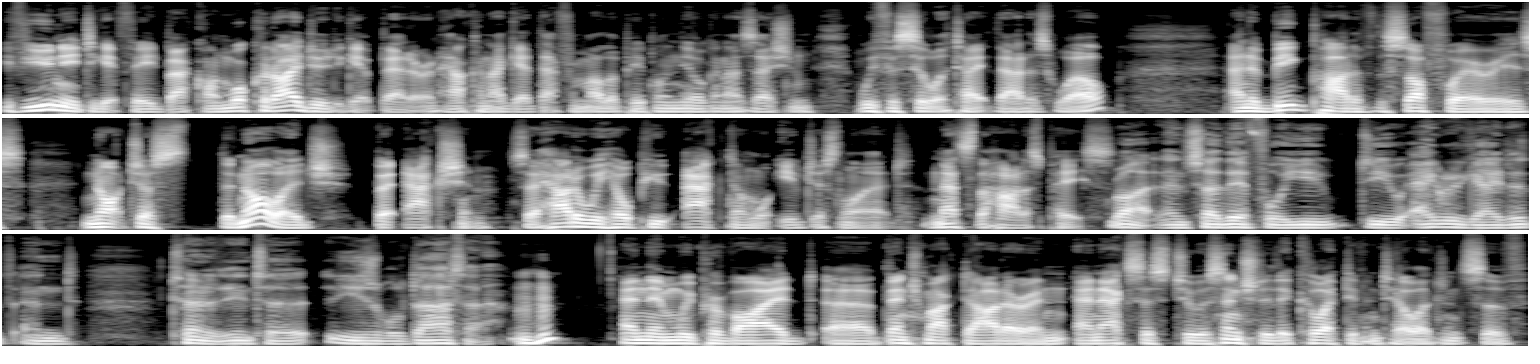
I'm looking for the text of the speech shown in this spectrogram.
if you need to get feedback on what could I do to get better and how can I get that from other people in the organization? We facilitate that as well. And a big part of the software is not just the knowledge, but action. So how do we help you act on what you've just learned? And that's the hardest piece. Right. And so therefore you do you aggregate it and turn it into usable data. Mm-hmm. And then we provide uh, benchmark data and, and, access to essentially the collective intelligence of.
